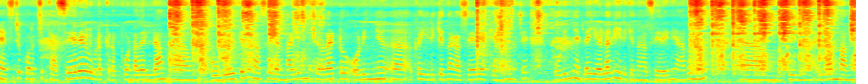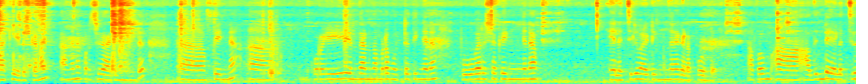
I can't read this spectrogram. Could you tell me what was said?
നെക്സ്റ്റ് കുറച്ച് കസേരകൾ ഇവിടെ കിടപ്പുണ്ട്. അതെല്ലാം ഉപയോഗിക്കുന്ന കസേര എന്നാലും ചെറുതായിട്ട് ഒടിഞ്ഞ് ഒക്കെ ഇരിക്കുന്ന കസേരയൊക്കെയാണ്. എന്ന് വെച്ചാൽ ഒടിഞ്ഞല്ല ഇളകിയിരിക്കുന്ന കസേര. ഇനി അതൊന്ന് പിന്നെ എല്ലാം നന്നാക്കി എടുക്കണം. അങ്ങനെ കുറച്ച് കാര്യങ്ങളുണ്ട്. പിന്നെ കുറേ എന്താണ് നമ്മുടെ മുറ്റത്ത് ഇങ്ങനെ പൂവരശൊക്കെ ഇങ്ങനെ ഇലച്ചിലുമായിട്ട് ഇങ്ങനെ കിടപ്പുണ്ട്. അപ്പം അതിന്റെ ഇലച്ചിൽ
